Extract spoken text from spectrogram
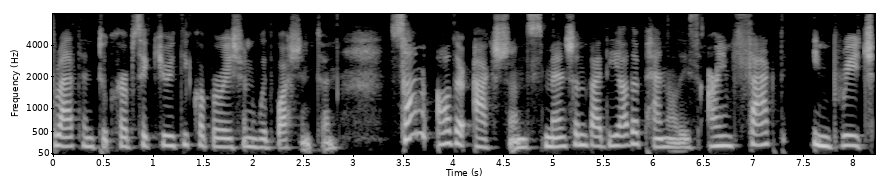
threatened to curb security cooperation with Washington. Some other actions mentioned by the other panelists are, in fact, in breach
